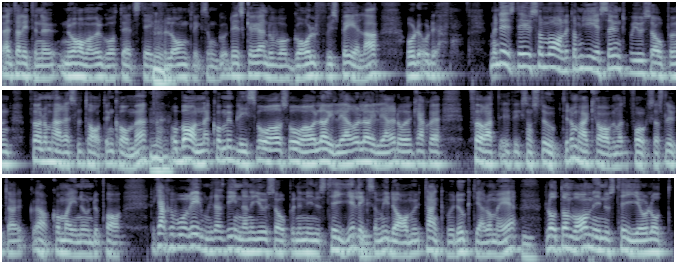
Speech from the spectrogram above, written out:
vänta lite nu, nu har man väl gått ett steg för långt liksom. Det ska ju ändå vara golf vi spelar. Och och det, men det, det är ju som vanligt, de ger sig ju inte på US Open förrän de här resultaten kommer. Och banorna kommer bli svårare och svårare och löjligare och löjligare då kanske för att liksom stå upp till de här kraven att folk ska sluta ja, komma in under par. Det kanske vore rimligt att vinnaren i US Open är minus 10 liksom idag med tanke på hur duktiga de är. Låt dem vara minus 10 och låt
